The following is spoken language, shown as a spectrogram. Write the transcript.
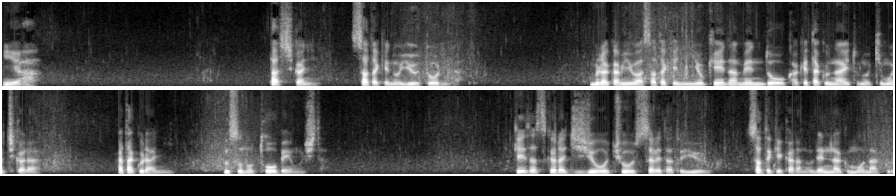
いや確かに佐竹の言う通りだ。村上は佐竹に余計な面倒をかけたくないとの気持ちから片倉に嘘の答弁をした。警察から事情を聴取されたという佐竹からの連絡もなく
